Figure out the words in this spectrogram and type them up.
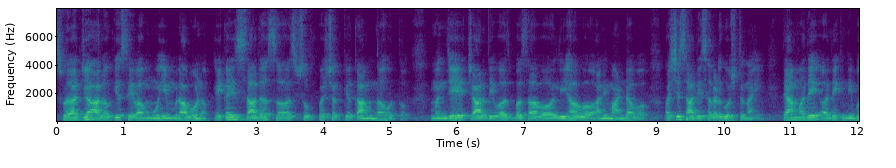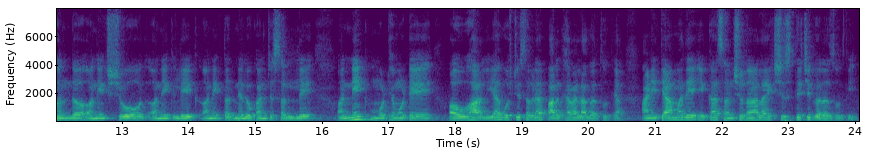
स्वराज्य आरोग्य सेवा मोहीम राबवणं हे काही साधं सहज सोपं शक्य काम न होतं. म्हणजे चार दिवस बसावं लिहावं आणि मांडावं अशी साधी सरळ गोष्ट नाही. त्यामध्ये अनेक निबंध अनेक शोध अनेक लेख अनेक तज्ज्ञ लोकांचे सल्ले अनेक मोठे मोठे अहवाल या गोष्टी सगळ्या पारखाव्या लागत होत्या. आणि त्यामध्ये एका संशोधनाला एक शिस्तीची गरज होती.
